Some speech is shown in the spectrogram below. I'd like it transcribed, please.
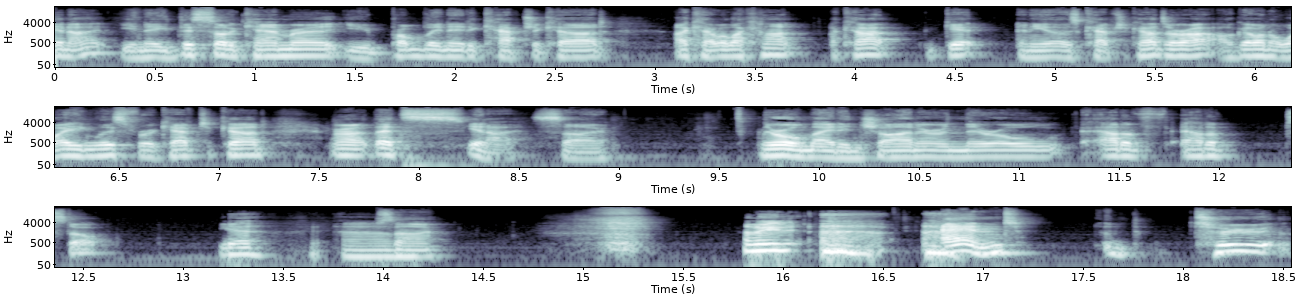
you know you need this sort of camera you probably need a capture card okay well I can't I can't get any of those capture cards all right I'll go on a waiting list for a capture card all right that's you know so they're all made in China and they're all out of out of stock. yeah. Um, So I mean, and two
